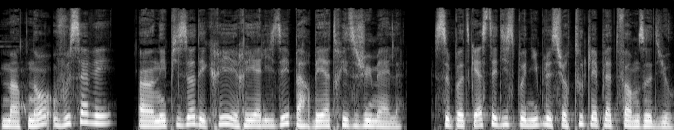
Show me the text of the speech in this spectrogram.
Maintenant, vous savez. Un épisode écrit et réalisé par Béatrice Jumel. Ce podcast est disponible sur toutes les plateformes audio.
